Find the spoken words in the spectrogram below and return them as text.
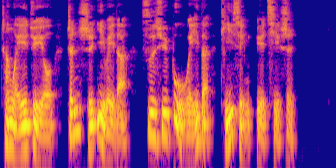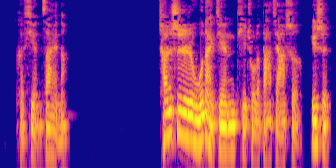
成为具有真实意味的思绪不为的提醒与启示。可现在呢？禅师无奈间提出了大家设，于是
